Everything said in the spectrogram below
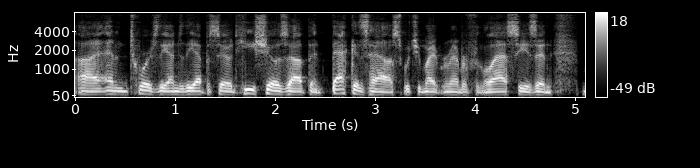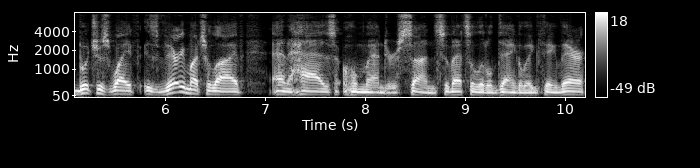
Uh, and towards the end of the episode, he shows up at Becca's house, which you might remember from the last season. Butcher's wife is very much alive and has Homelander's son. So that's a little dangling thing there.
